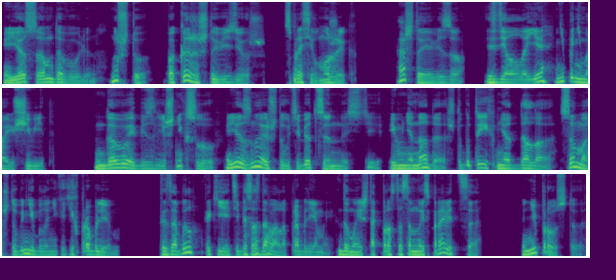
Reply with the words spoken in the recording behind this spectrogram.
«Я сам доволен. Ну что, покажешь, что везешь?» – спросил мужик. «А что я везу?» – сделала я непонимающий вид. «Давай без лишних слов. Я знаю, что у тебя ценности, и мне надо, чтобы ты их мне отдала, сама, чтобы не было никаких проблем». «Ты забыл, какие я тебе создавала проблемы? Думаешь, так просто со мной справиться?» «Не просто.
